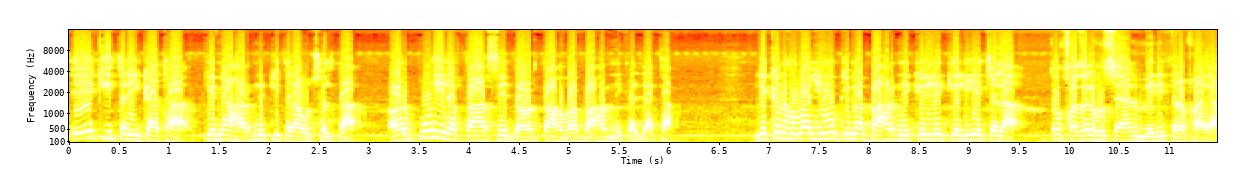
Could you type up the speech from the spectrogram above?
ایک ہی طریقہ تھا کہ میں ہرن کی طرح اچھلتا اور پوری رفتار سے دوڑتا ہوا باہر نکل جاتا۔ لیکن ہوا یوں کہ میں باہر نکلنے کے لیے چلا تو فضل حسین میری طرف آیا۔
